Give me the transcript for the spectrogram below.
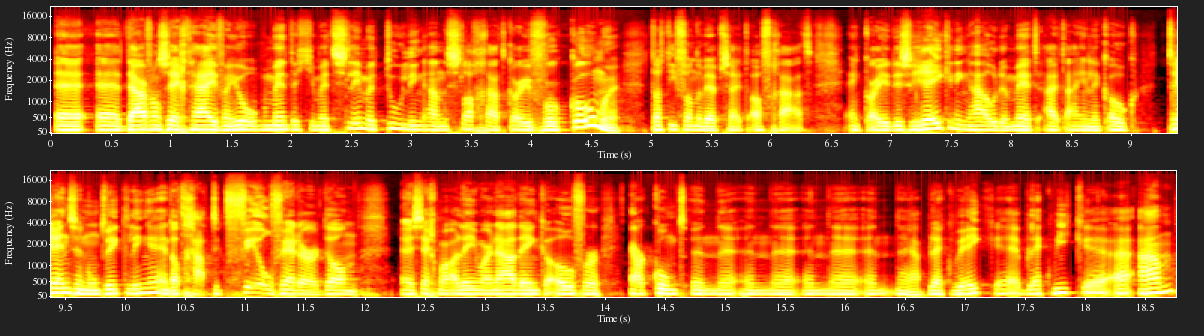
Eh, eh, daarvan zegt hij van joh, op het moment dat je met slimme tooling aan de slag gaat, kan je voorkomen dat die van de website afgaat. En kan je dus rekening houden met uiteindelijk ook trends en ontwikkelingen. En dat gaat natuurlijk veel verder dan eh, zeg maar alleen maar nadenken over er komt een, eh, een, eh, een, een, nou ja, Black Week, Black Week aan.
